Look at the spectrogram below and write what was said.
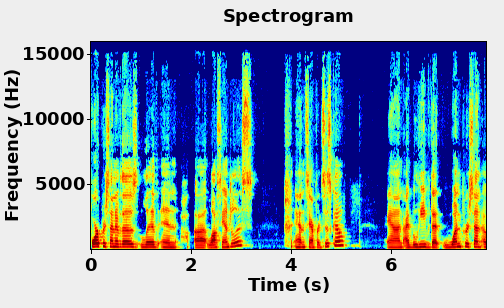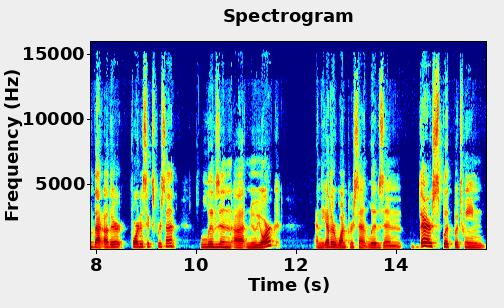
4% of those live in uh, Los Angeles and San Francisco. And I believe that 1% of that other 4 to 6% lives in uh, New York. And the other 1% lives in, they're split between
